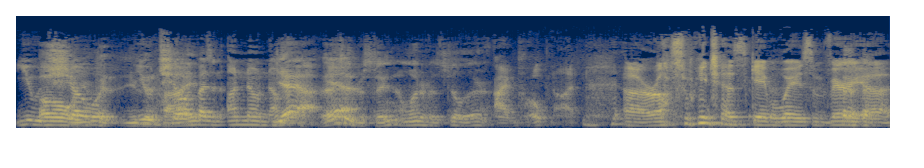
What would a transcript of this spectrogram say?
you would Oh, show you could- you would could show up as an unknown number. Yeah, that's interesting. I wonder if it's still there. I hope not, uh, or else we just gave away some very uh,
